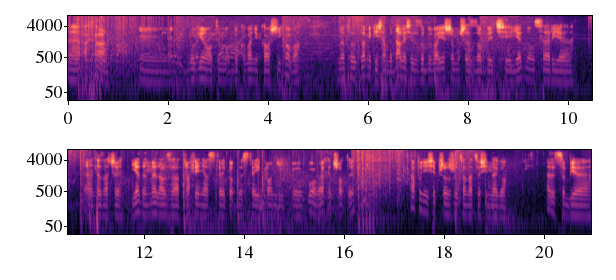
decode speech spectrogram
E, aha. Mm, mówiłem o tym odblokowaniu Kałasznikowa. No to tam jakieś tam medale się zdobywa. Jeszcze muszę zdobyć jedną serię, e, to znaczy jeden medal za trafienia z, tego, z tej broni w głowę, headshoty. A później się przerzuca na coś innego. Ale sobie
